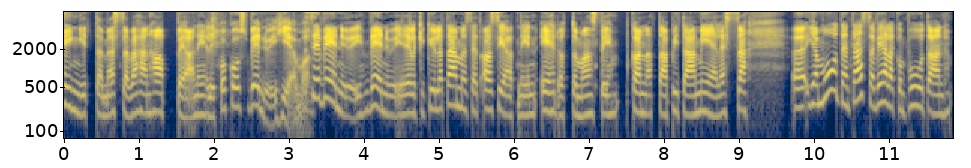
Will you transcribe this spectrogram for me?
hengittämässä vähän vähän happea. Niin Eli kokous venyi hieman. Se venyi, venyi. Eli kyllä tämmöiset asiat niin ehdottomasti kannattaa pitää mielessä. Ja muuten tässä vielä, kun puhutaan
